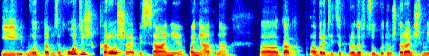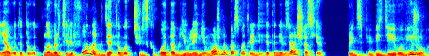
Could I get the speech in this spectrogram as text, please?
И вот там заходишь, хорошее описание, понятно, э, как обратиться к продавцу, потому что раньше меня вот это вот номер телефона где-то вот через какое-то объявление можно посмотреть, где-то нельзя, сейчас я, в принципе, везде его вижу,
